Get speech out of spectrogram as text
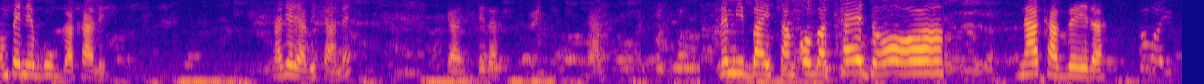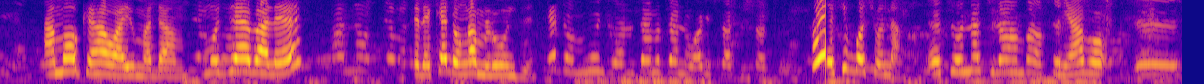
on pene buga kale najele abitane kale Let me buy some avocado na kavera. I'm okay, how are you madam? Mujebale? Tere kedo nga mlunji. Kedo mlunji wa ntano tano wali satu satu. Echimbo chona? Eh, Echona Kyonna kiramba. Nyabo. Eh,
